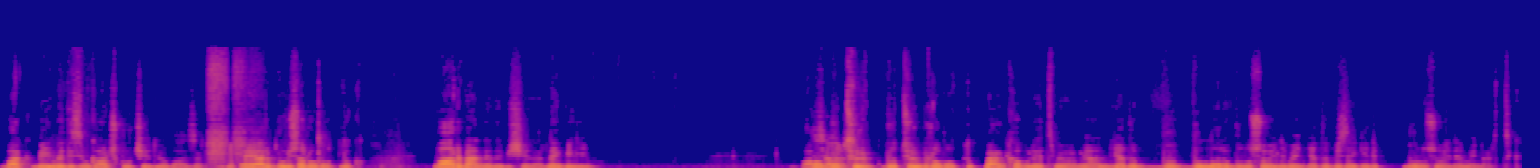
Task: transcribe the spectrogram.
Bak benim de dizim garç kurç ediyor bazen. Eğer buysa robotluk var bende de bir şeyler ne bileyim. Ama bu tür bu tür bir robotluk ben kabul etmiyorum. Yani ya da bu, bunlara bunu söylemeyin ya da bize gelip bunu söylemeyin artık.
